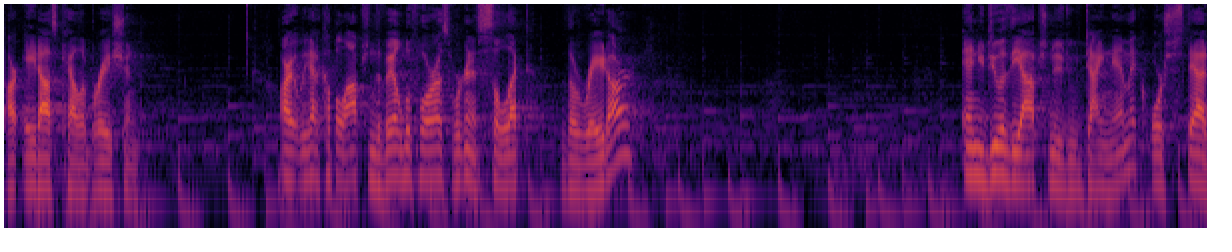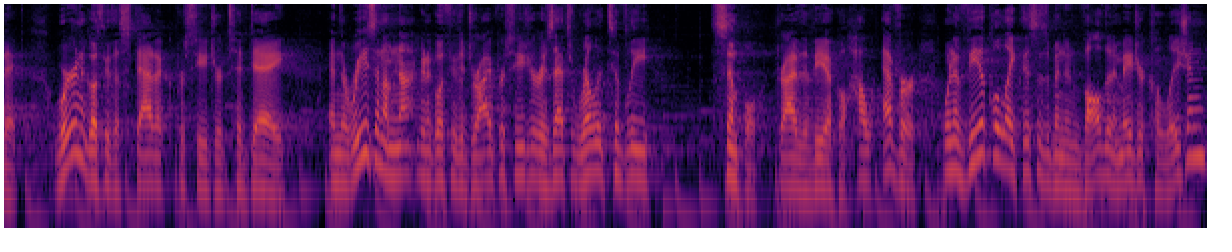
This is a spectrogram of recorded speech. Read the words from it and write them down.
our ADAS calibration. All right, we got a couple options available for us. We're gonna select the radar. And you do have the option to do dynamic or static. We're gonna go through the static procedure today. And the reason I'm not gonna go through the drive procedure is that's relatively simple, drive the vehicle. However, when a vehicle like this has been involved in a major collision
